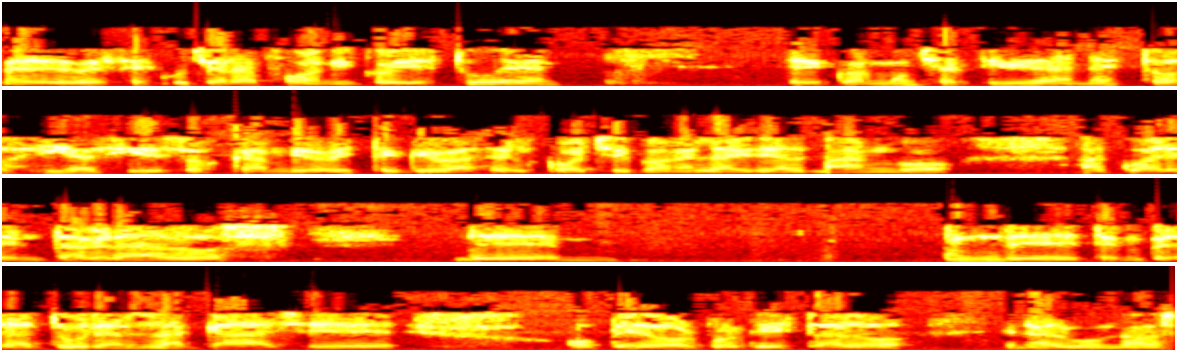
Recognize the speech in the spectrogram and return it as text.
me debes escuchar afónico. Y estuve eh, con mucha actividad en estos días y esos cambios, viste, que vas del coche con el aire al mango a 40 grados de de temperatura en la calle o peor porque he estado en algunos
